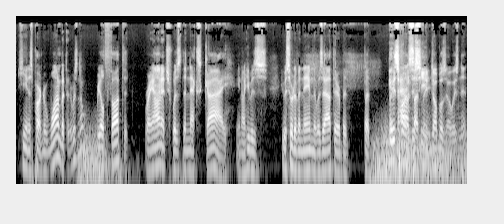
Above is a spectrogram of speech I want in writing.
he and his partner won. But there was no real thought that Raonic was the next guy. You know, he was he was sort of a name that was out there, but but, but it is hard to see in doubles, though, isn't it?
